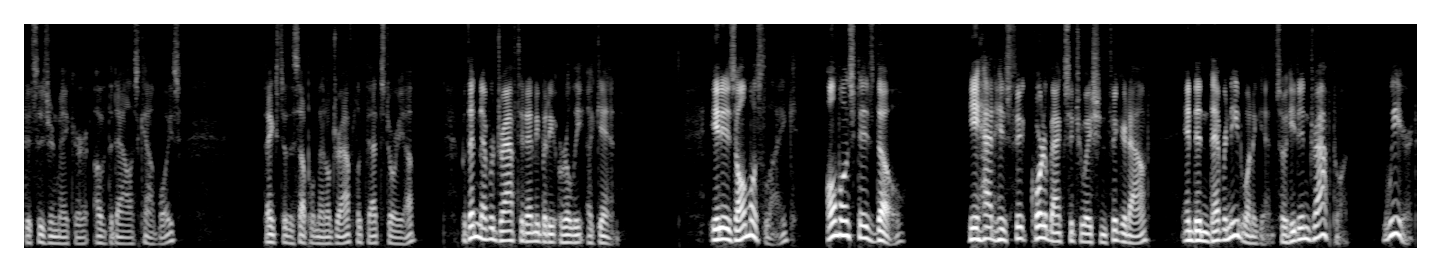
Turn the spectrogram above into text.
decision maker of the Dallas Cowboys. Thanks to the supplemental draft, look that story up. But then never drafted anybody early again. It is almost like, almost as though, he had his quarterback situation figured out and didn't ever need one again, so he didn't draft one. Weird.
